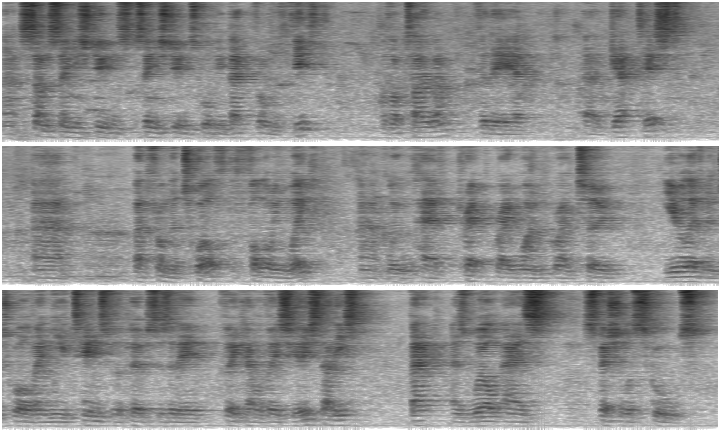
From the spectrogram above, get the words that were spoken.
Uh, some senior students, senior students will be back from the 5th of October for their uh, GAT test, uh, but from the 12th, the following week, uh, we will have prep grade 1, grade 2, year 11 and 12 and year 10s for the purposes of their VCAL or VCE studies back as well as specialist schools.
